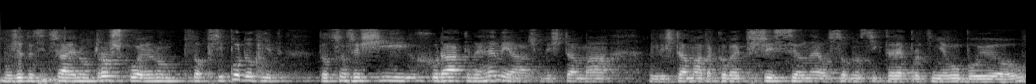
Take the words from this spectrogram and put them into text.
můžete si třeba jenom trošku, jenom to připodobnit, to, co řeší chudák Nehemiáš, když tam má, když tam má takové tři silné osobnosti, které proti němu bojují.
